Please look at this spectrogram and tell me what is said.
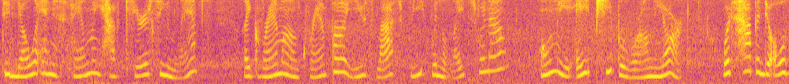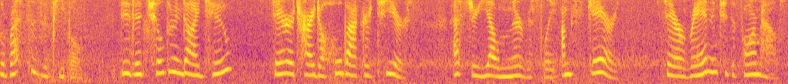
Did Noah and his family have kerosene lamps like Grandma and Grandpa used last week when the lights went out? Only eight people were on the ark. What happened to all the rest of the people? Did the children die too? Sarah tried to hold back her tears. Esther yelled nervously, I'm scared. Sarah ran into the farmhouse,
